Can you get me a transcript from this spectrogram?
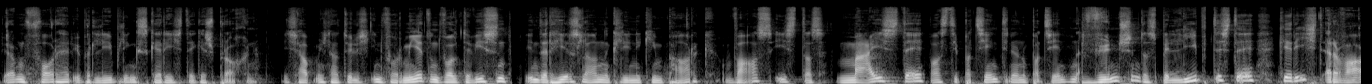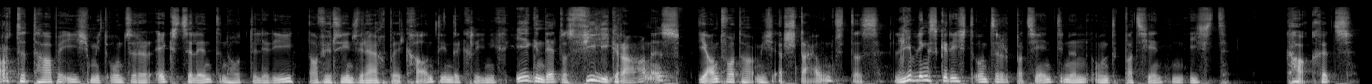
Wir haben vorher über Lieblingsgerichte gesprochen. Ich habe mich natürlich informiert und wollte wissen, in der Hirsladenklinik im Park, was ist das meiste, was die Patientinnen und Patienten wünschen, das beliebteste Gericht? Erwartet habe ich mit unserer exzellenten Hotellerie, dafür sind wir auch bekannt in der Klinik, irgendetwas Filigranes. Die Antwort hat mich erstaunt. Das Lieblingsgericht unserer Patientinnen und Patienten ist Kackets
